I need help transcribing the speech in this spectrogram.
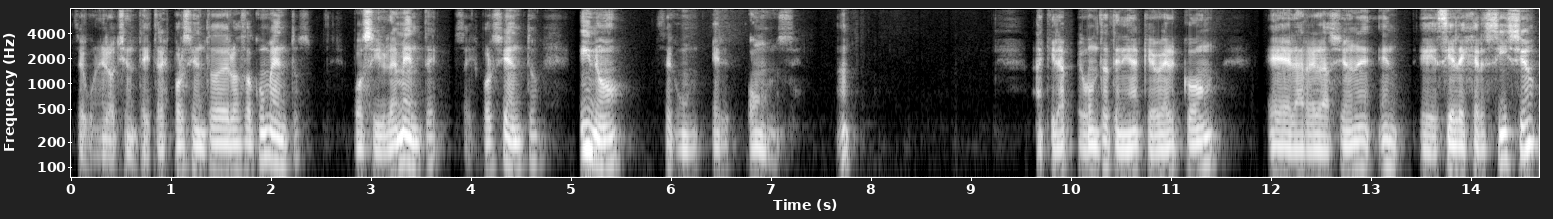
según el 83% de los documentos, posiblemente 6%, y no, según el 11%. ¿ah? Aquí la pregunta tenía que ver con eh, la relación en eh, si el ejercicio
